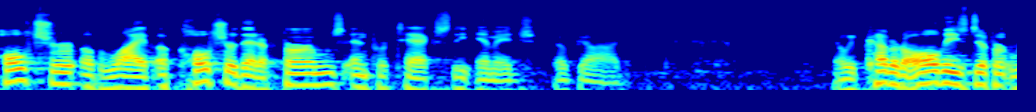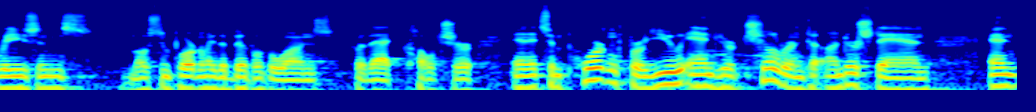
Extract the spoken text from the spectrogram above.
culture of life, a culture that affirms and protects the image of God. And we've covered all these different reasons, most importantly, the biblical ones, for that culture. And it's important for you and your children to understand and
